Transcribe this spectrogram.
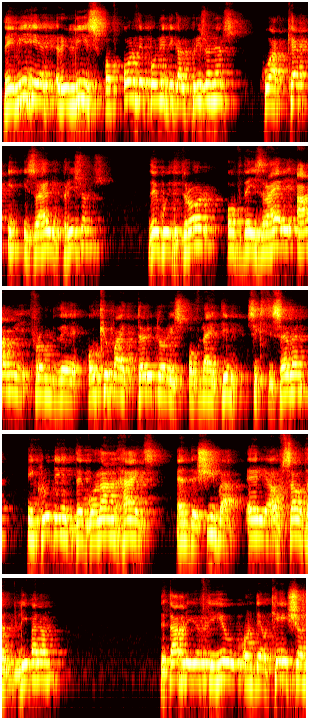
the immediate release of all the political prisoners who are kept in Israeli prisons, the withdrawal of the Israeli army from the occupied territories of 1967, including the Golan Heights and the Sheba area of southern Lebanon, the WFTU, on the occasion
